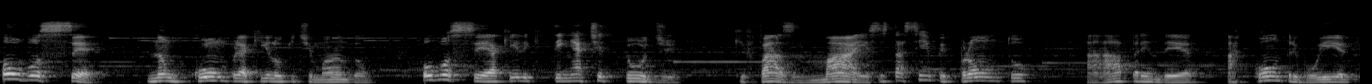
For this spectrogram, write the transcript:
Ou você não cumpre aquilo que te mandam? Ou você é aquele que tem atitude, que faz mais, está sempre pronto a aprender, a contribuir,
